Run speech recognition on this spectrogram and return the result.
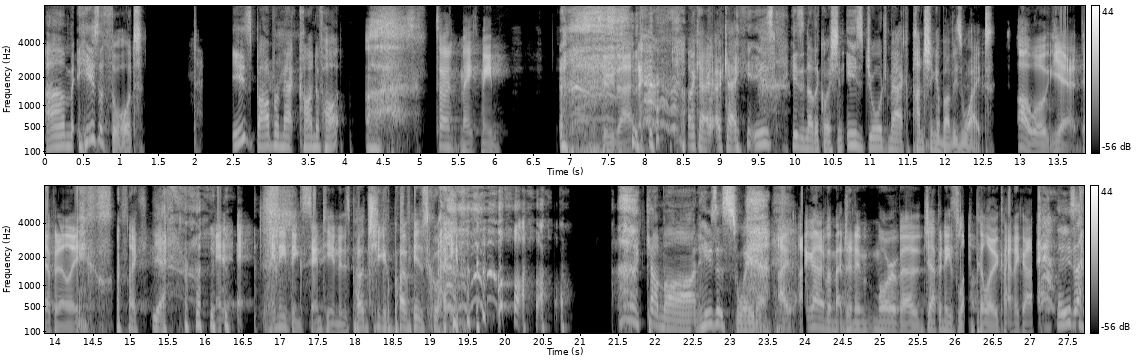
Um, here's a thought: Is Barbara Mack kind of hot? Don't make me do that. okay, okay. Here's here's another question: Is George Mack punching above his weight? Oh well, yeah, definitely. like Yeah. anything sentient is punching above his weight. Come on, he's a sweeter. I, I kind of imagine him more of a Japanese love pillow kind of guy. He's a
